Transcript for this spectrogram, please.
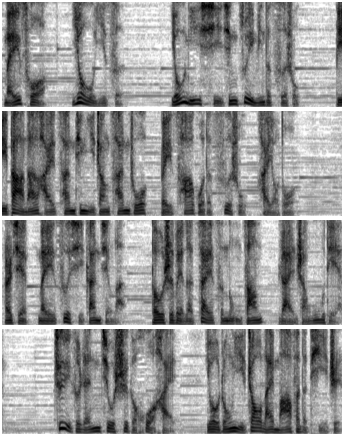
没错，又一次。尤尼洗清罪名的次数，比大男孩餐厅一张餐桌被擦过的次数还要多，而且每次洗干净了，都是为了再次弄脏、染上污点。这个人就是个祸害，有容易招来麻烦的体质。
